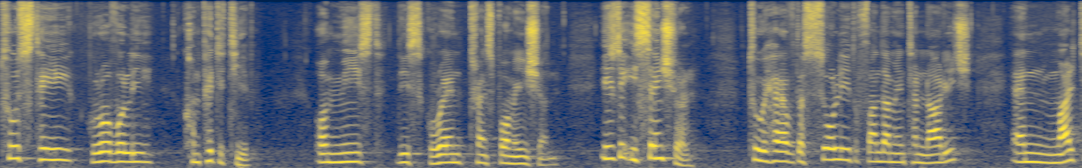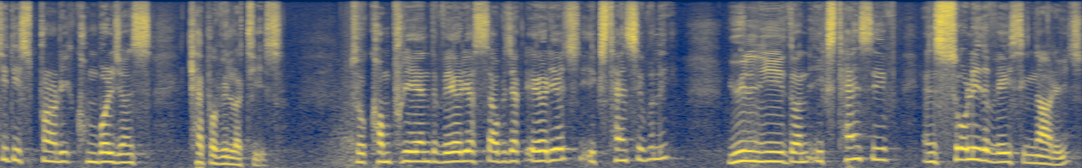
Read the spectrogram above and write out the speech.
To stay globally competitive amidst this grand transformation is essential to have the solid fundamental knowledge and multidisciplinary convergence capabilities. To comprehend various subject areas extensively, you will need an extensive and solid basic knowledge,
